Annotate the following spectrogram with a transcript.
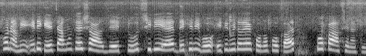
এখন আমি এটিকে চামচের সাহায্যে একটু ছিটিয়ে দেখে নিব, এটির ভিতরে কোনো প্রকার পোকা আছে নাকি?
